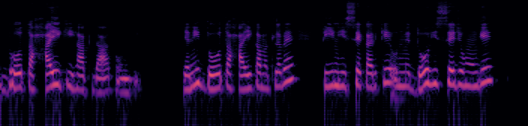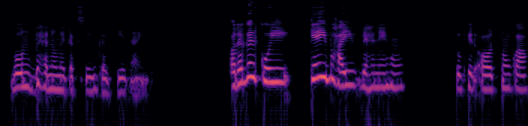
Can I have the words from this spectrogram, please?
दो तहाई की हकदार होंगी। यानी दो तहाई का मतलब है तीन हिस्से करके उनमें दो हिस्से जो होंगे, वो उन बहनों में तकसीम कर दिए जाएँगे। और अगर कोई कई भाई बहनें हों तो फिर औरतों का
